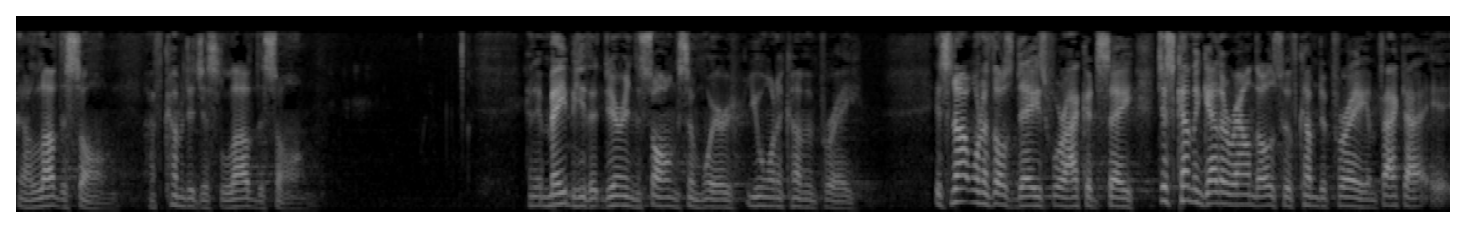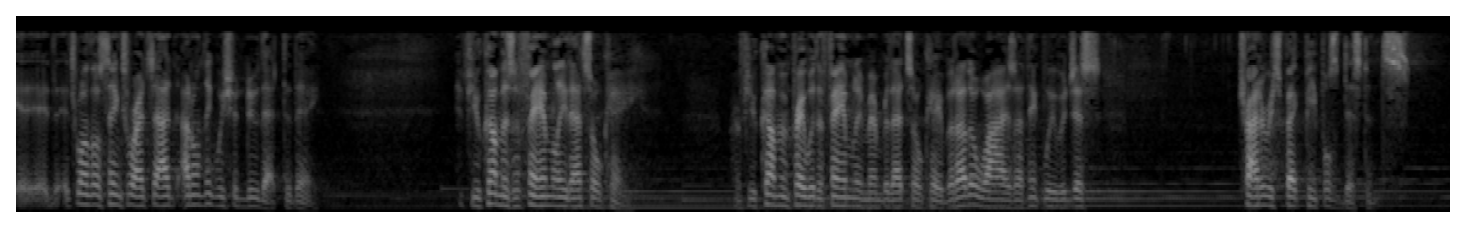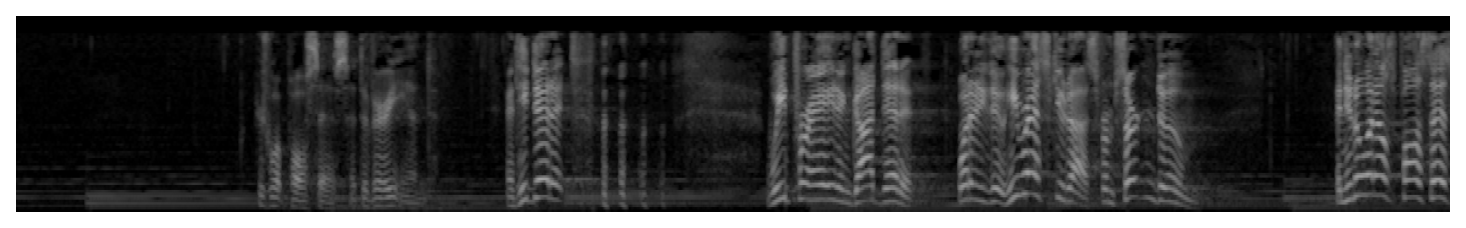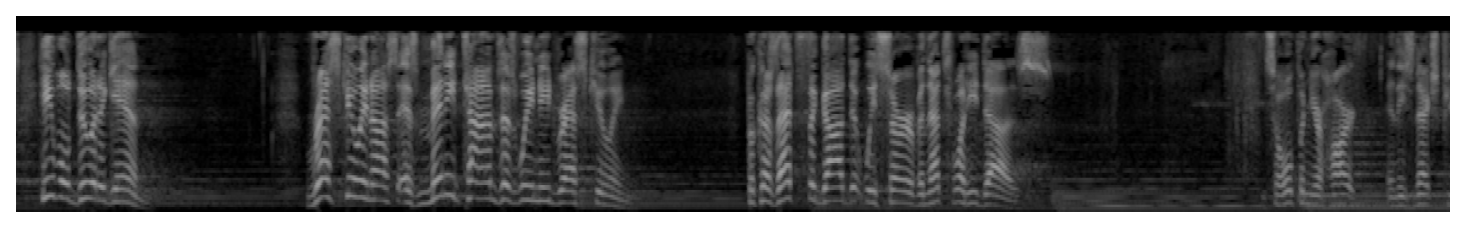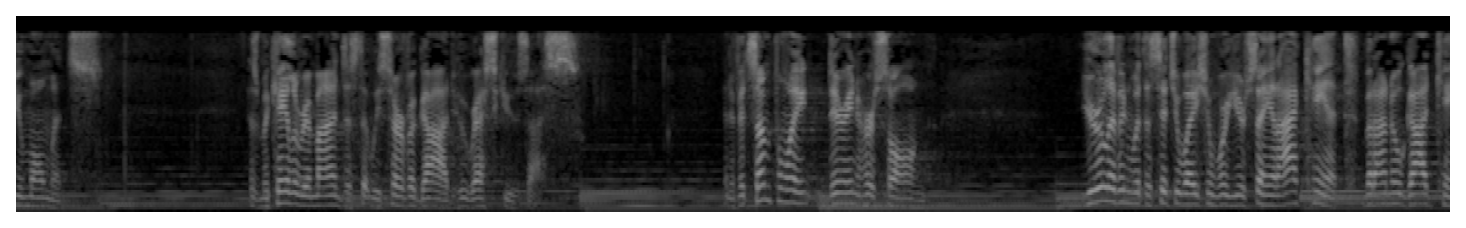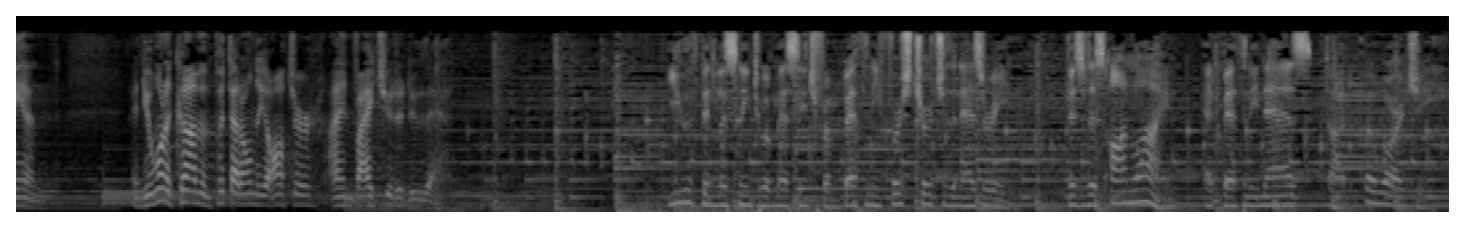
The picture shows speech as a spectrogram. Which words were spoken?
And I love the song. I've come to just love the song. And it may be that during the song somewhere you want to come and pray. It's not one of those days where I could say, just come and gather around those who have come to pray. In fact, I, it, it's one of those things where I'd say, I, I don't think we should do that today. If you come as a family, that's okay. Or if you come and pray with a family member, that's okay. But otherwise, I think we would just try to respect people's distance. Here's what Paul says at the very end. And he did it. we prayed and God did it. What did he do? He rescued us from certain doom. And you know what else Paul says? He will do it again rescuing us as many times as we need rescuing. Because that's the God that we serve, and that's what He does. So open your heart in these next few moments. As Michaela reminds us that we serve a God who rescues us. And if at some point during her song, you're living with a situation where you're saying, I can't, but I know God can. And you want to come and put that on the altar, I invite you to do that. You have been listening to a message from Bethany First Church of the Nazarene. Visit us online at bethanynaz.org.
